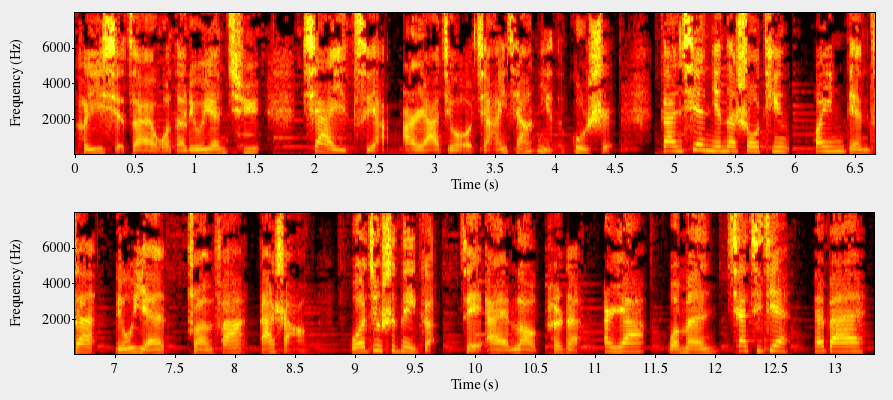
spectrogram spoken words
可以写在我的留言区。下一次呀，二丫就讲一讲你的故事。感谢您的收听，欢迎点赞、留言、转发、打赏。我就是那个贼爱唠嗑的二丫，我们下期见，拜拜。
